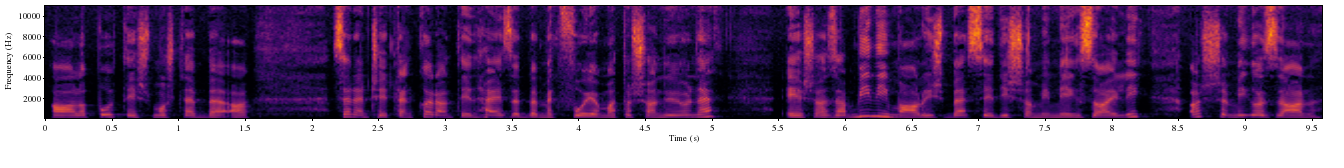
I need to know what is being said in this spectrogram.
állapot, és most ebbe a szerencsétlen karantén helyzetben meg folyamatosan ülnek, és az a minimális beszéd is, ami még zajlik, az sem igazán,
